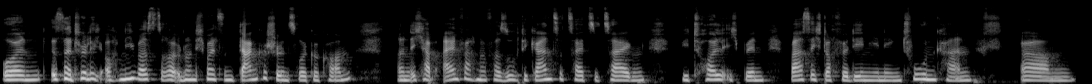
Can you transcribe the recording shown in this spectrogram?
Und ist natürlich auch nie was, noch nicht mal ein Dankeschön zurückgekommen. Und ich habe einfach nur versucht, die ganze Zeit zu zeigen, wie toll ich bin, was ich doch für denjenigen tun kann, ähm,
